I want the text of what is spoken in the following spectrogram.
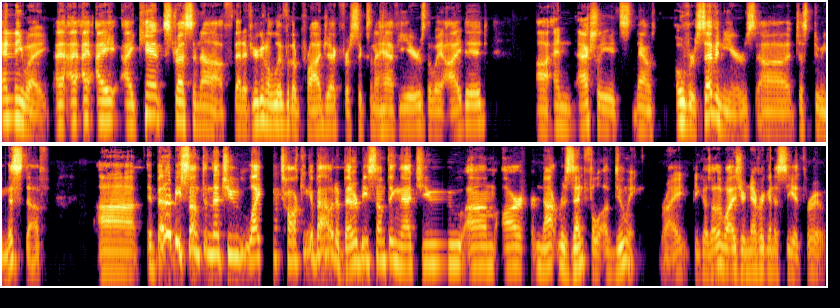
anyway, I, I, I can't stress enough that if you're going to live with a project for six and a half years the way I did, uh, and actually it's now over seven years uh, just doing this stuff, uh, it better be something that you like talking about. It better be something that you um, are not resentful of doing, right? Because otherwise you're never going to see it through.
